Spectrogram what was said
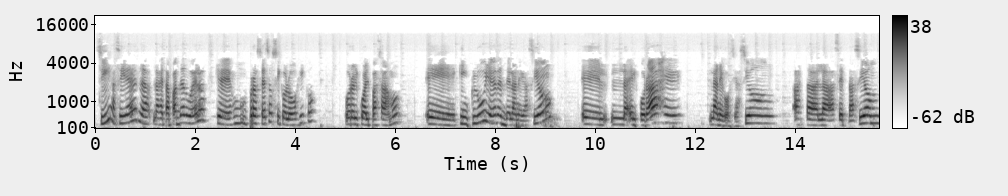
Sí, así es, las etapas de duelo, que es un proceso psicológico por el cual pasamos, eh, que incluye desde la negación, el coraje, la negociación, hasta la aceptación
